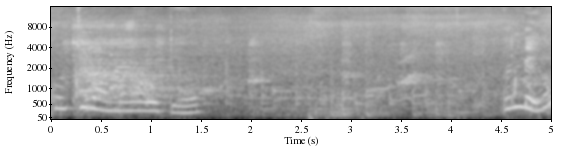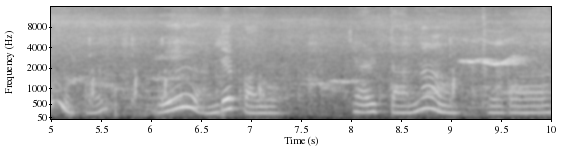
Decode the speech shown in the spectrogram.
골프를 한번 해볼게요. 근데 이건 뭘까요? 왜 안 될까요? 자 일단은 제가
